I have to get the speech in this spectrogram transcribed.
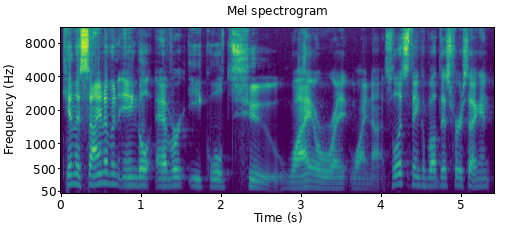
Can the sine of an angle ever equal 2? Why or why not? So let's think about this for a second.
